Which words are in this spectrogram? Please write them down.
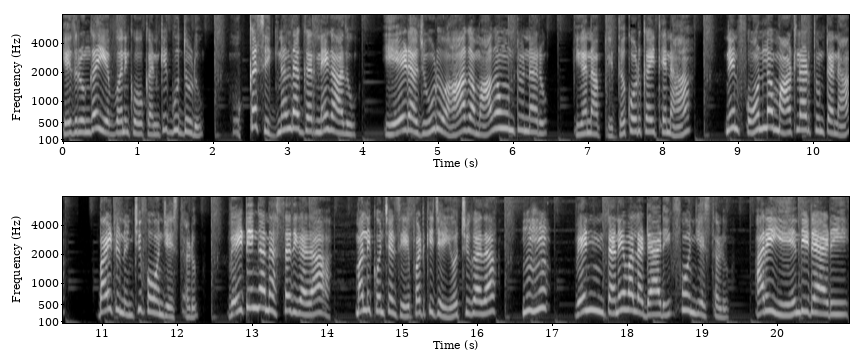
ఎదురుంగా ఎవ్వనికోకనికి గుద్దుడు. ఒక్క సిగ్నల్ దగ్గరనే కాదు. ఏడ చూడు ఆగమాగం ఉంటున్నారు. ఇక నా పెద్ద కొడుకైతేనా? నేను ఫోన్లో మాట్లాడుతుంటానా? బయట నుంచి ఫోన్ చేస్తాడు. వెయిటింగ్ అని వస్తుంది కదా. మళ్ళీ కొంచెం సేపటికి చేయొచ్చు కదా. వెంటనే వాళ్ళ డాడీకి ఫోన్ చేస్తాడు. అరే ఏంది డాడీ?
